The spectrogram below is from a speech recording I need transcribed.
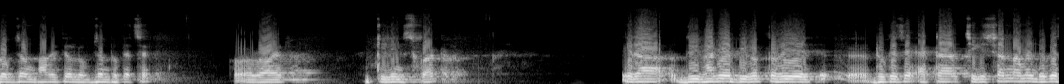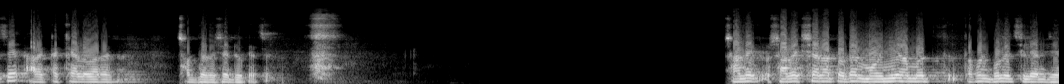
লোকজন, ভারতীয় লোকজন ঢুকেছে, রয়ের কিলিং স্কোয়াড। এরা দুই ভাগে বিভক্ত হয়ে ঢুকেছে। একটা চিকিৎসার নামে ঢুকেছে আর একটা খেলোয়াড়ের ছদ্মবেশে ঢুকেছে। সাবেক সাবেক সেনা প্রধান মইনি আহমদ তখন বলেছিলেন যে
